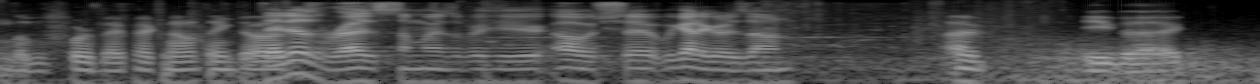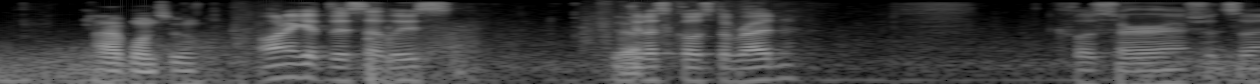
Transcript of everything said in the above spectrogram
Level 4 backpack now, thank God. They just res somewhere over here. Oh shit, we gotta go to zone. I evac. I have one too. I wanna get this at least. Yeah. Get us close to red. Closer, I should say.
